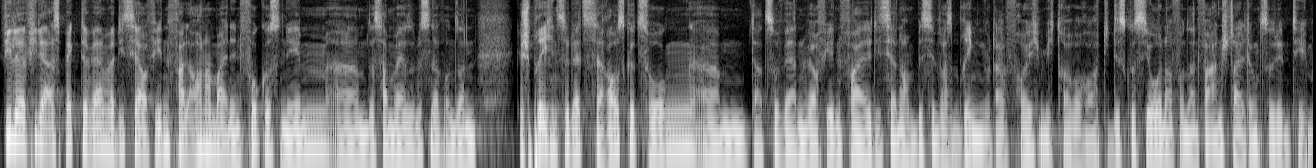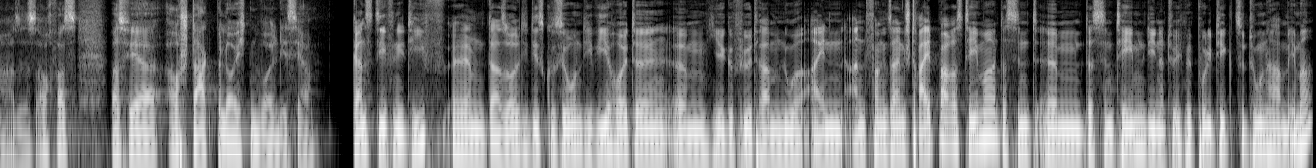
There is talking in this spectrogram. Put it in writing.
Viele, viele Aspekte werden wir dieses Jahr auf jeden Fall auch nochmal in den Fokus nehmen. Ähm, das haben wir ja so ein bisschen auf unseren Gesprächen zuletzt herausgezogen. Ähm, dazu werden wir auf jeden Fall dieses Jahr noch ein bisschen was bringen. Und da freue ich mich drauf, auch auf die Diskussion auf unseren Veranstaltungen zu dem Thema. Also das ist auch was, was wir auch stark beleuchten wollen dieses Jahr. Ganz definitiv. Ähm, da soll die Diskussion, die wir heute ähm, hier geführt haben, nur ein Anfang sein. Streitbares Thema. Das sind, ähm, das sind Themen, die natürlich mit Politik zu tun haben, immer.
